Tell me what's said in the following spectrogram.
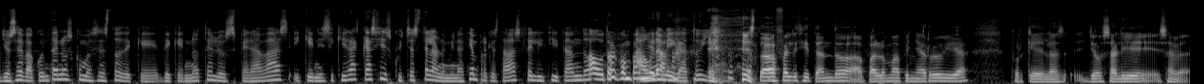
Joseba, cuéntanos cómo es esto de que, de que no te lo esperabas y que ni siquiera casi escuchaste la nominación porque estabas felicitando A otra a compañera. una amiga tuya. Estaba felicitando a Paloma Peñarrubia porque las, yo salí, o sea,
